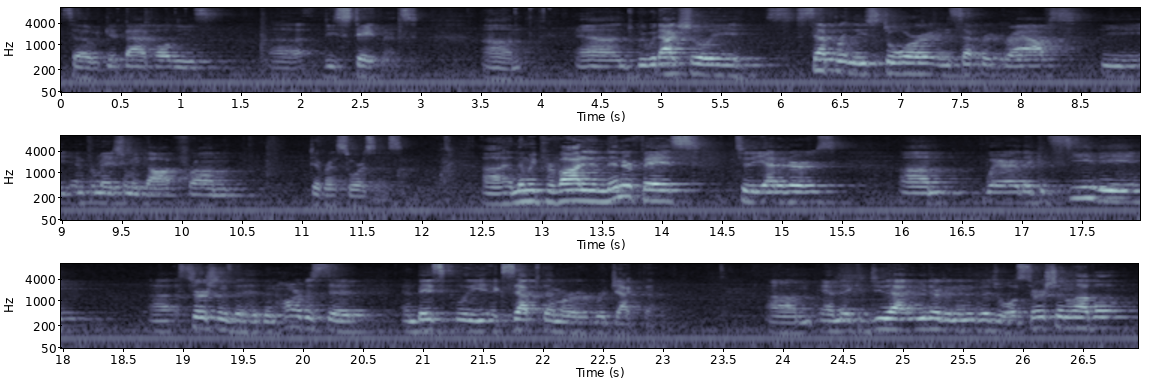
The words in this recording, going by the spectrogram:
So we get back all these, uh, these statements. Um, and we would actually separately store in separate graphs the information we got from different sources. Uh, and then we provided an interface to the editors um, where they could see the uh, assertions that had been harvested and basically accept them or reject them. Um, and they could do that either at an individual assertion level,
